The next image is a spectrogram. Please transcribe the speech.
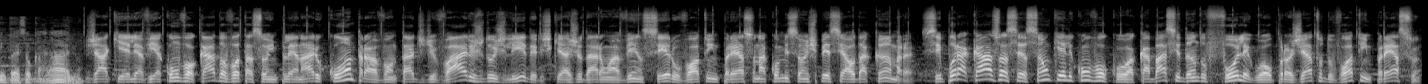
O voto impresso é o caralho. Já que ele havia convocado a votação em plenário contra a vontade de vários dos líderes que ajudaram a vencer o voto impresso na comissão especial da Câmara. Se por acaso a sessão que ele convocou acabasse dando fôlego ao projeto do voto impresso,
